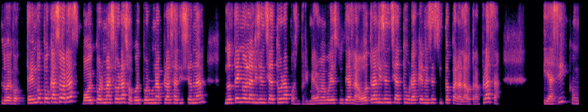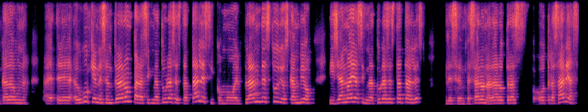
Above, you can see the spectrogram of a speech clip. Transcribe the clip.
Luego, tengo pocas horas, voy por más horas o voy por una plaza adicional. No tengo la licenciatura, pues primero me voy a estudiar la otra licenciatura que necesito para la otra plaza. Y así con cada una. Eh, eh, hubo quienes entraron para asignaturas estatales y como el plan de estudios cambió y ya no hay asignaturas estatales, les empezaron a dar otras, otras áreas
